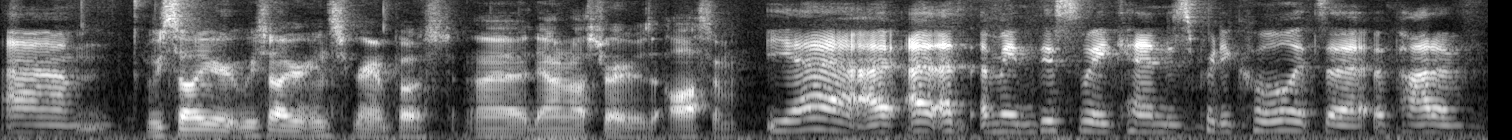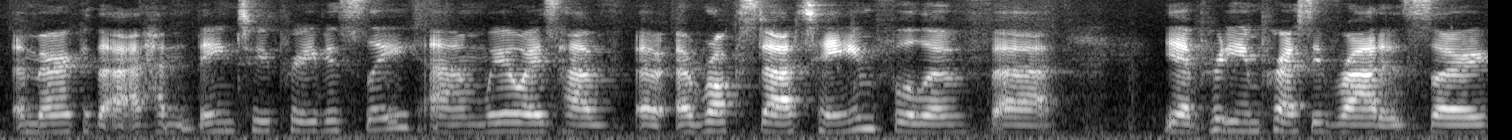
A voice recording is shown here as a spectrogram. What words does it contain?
Um, We saw your we saw your Instagram post uh, down in Australia. It was awesome. yeah, I, I, I mean, this weekend is pretty cool. It's a, a part of America that I hadn't been to previously. Um, we always have a, a rock star team full of, uh, yeah, pretty impressive riders. So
